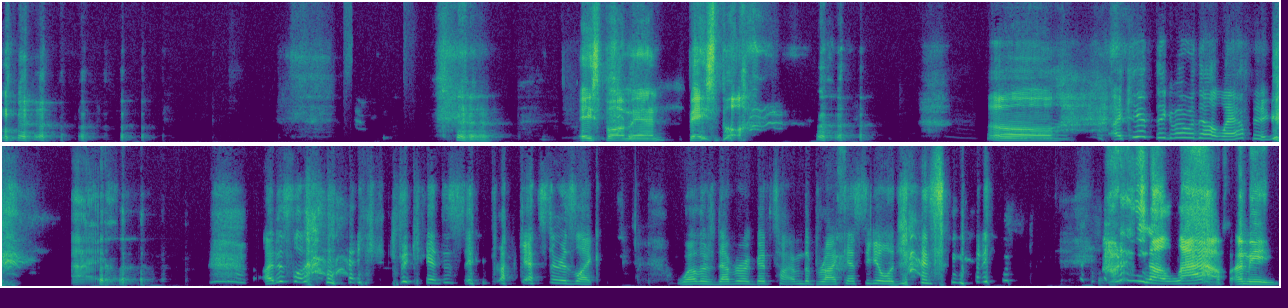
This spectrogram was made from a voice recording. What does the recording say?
Baseball, man. Baseball. oh, I can't think about it without laughing. I, I just love how, like the Kansas City broadcaster is like, well, there's never a good time to broadcast to eulogize somebody. how did he not laugh? I mean,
